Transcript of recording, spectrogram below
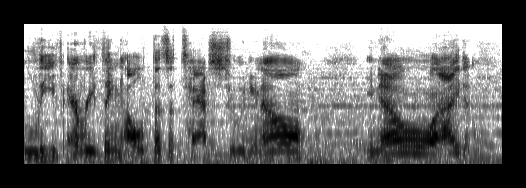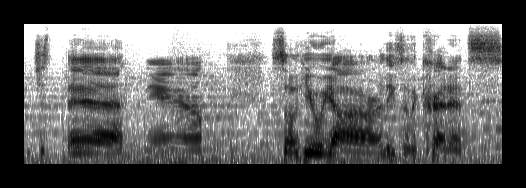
leave everything out that's attached to it, you know? You know, I just, eh, yeah. So here we are, these are the credits.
